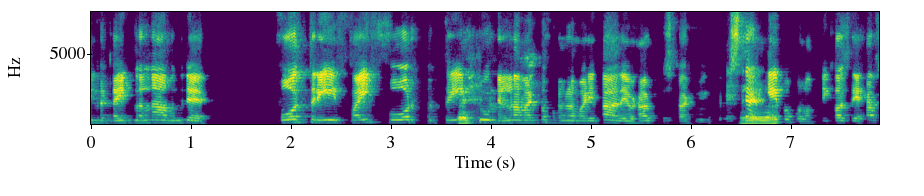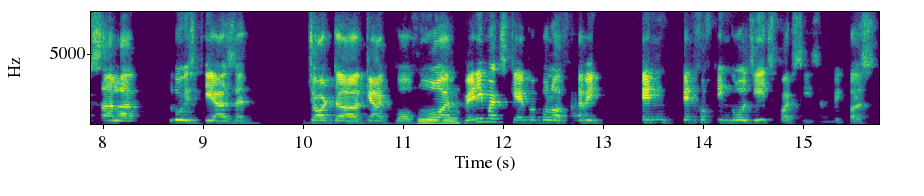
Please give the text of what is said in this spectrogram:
இந்த டைப்ல எல்லாம் வந்து ஃபோர் த்ரீ ஃபைவ் ஃபோர் த்ரீ டூ எல்லா மேட்சும் பண்ற மாதிரி தான் they would have to start doing. Which they are Yeah. capable of because they have Salah, Luis Diaz and Jota, Gakpo who are Mhm. very much capable of having 10, 10 15 goals each per season because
